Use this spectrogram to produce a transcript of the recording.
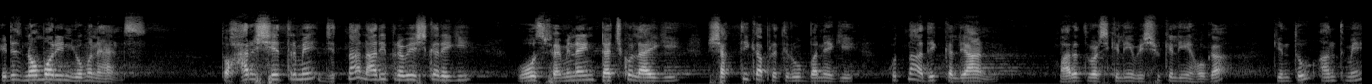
It is no more in human hands तो हर क्षेत्र में जितना नारी प्रवेश करेगी, वो उस फेमिनाइन टच को लाएगी, शक्ति का प्रतिरूप बनेगी, उतना अधिक कल्याण भारतवर्ष के लिए, विश्व के लिए होगा। किंतु अंत में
